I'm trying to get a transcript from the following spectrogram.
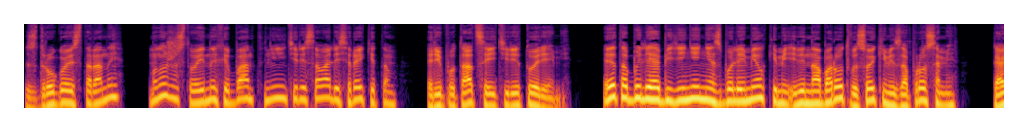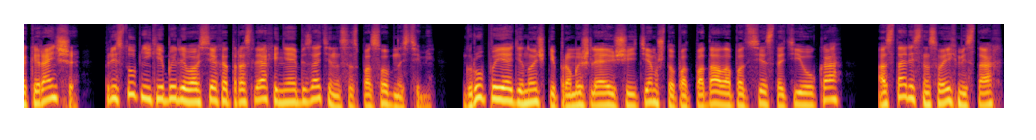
С другой стороны, множество иных и банд не интересовались рэкетом, репутацией и территориями. Это были объединения с более мелкими или наоборот высокими запросами. Как и раньше, преступники были во всех отраслях и не обязательно со способностями. Группы и одиночки, промышляющие тем, что подпадало под все статьи УК, остались на своих местах.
